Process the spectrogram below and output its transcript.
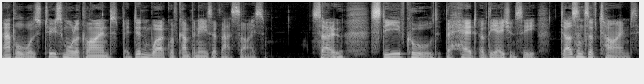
Apple was too small a client, they didn't work with companies of that size. So, Steve called the head of the agency dozens of times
